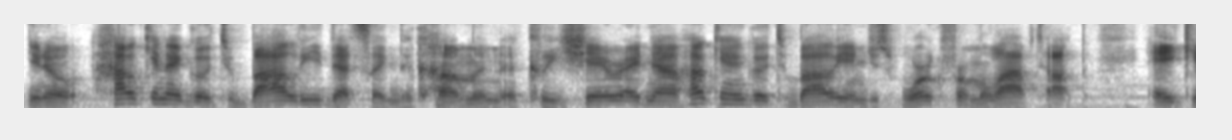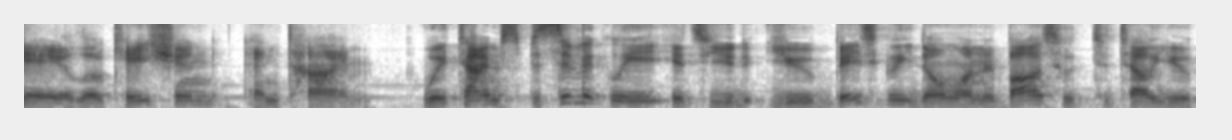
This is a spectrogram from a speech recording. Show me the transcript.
you know, how can I go to Bali? That's like the common cliche right now. How can I go to Bali and just work from a laptop, aka location and time? With time specifically, it's you, you basically don't want a boss who, to tell you,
